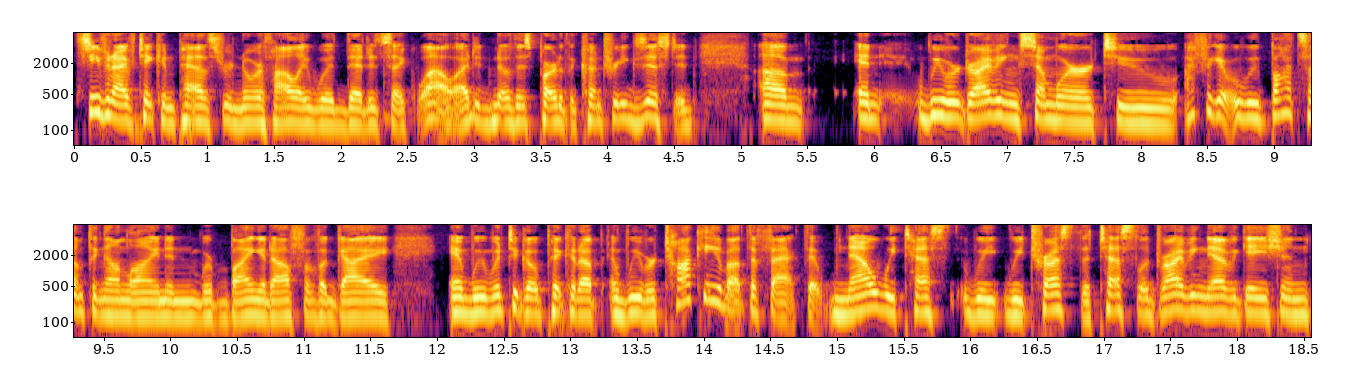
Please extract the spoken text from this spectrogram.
Steve and I have taken paths through North Hollywood that it's like, wow, I didn't know this part of the country existed. Um, and we were driving somewhere to I forget what we bought something online and we're buying it off of a guy and we went to go pick it up and we were talking about the fact that now we test we we trust the Tesla driving navigation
